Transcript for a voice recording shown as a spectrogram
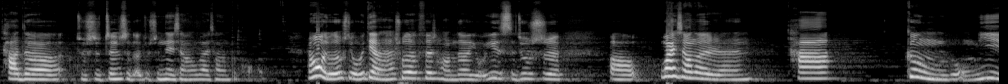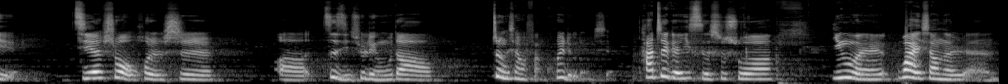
他的就是真实的就是内向和外向的不同。然后我觉得有一点他说的非常的有意思，就是呃，外向的人他更容易接受或者是呃自己去领悟到正向反馈这个东西。他这个意思是说，因为外向的人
